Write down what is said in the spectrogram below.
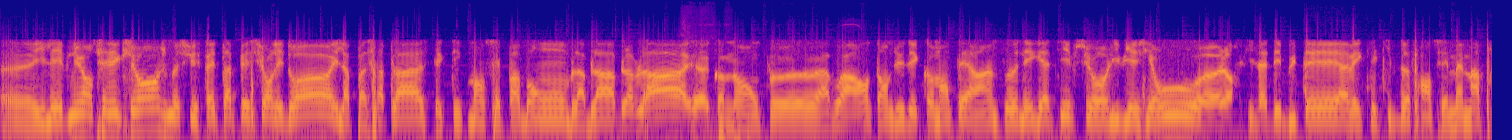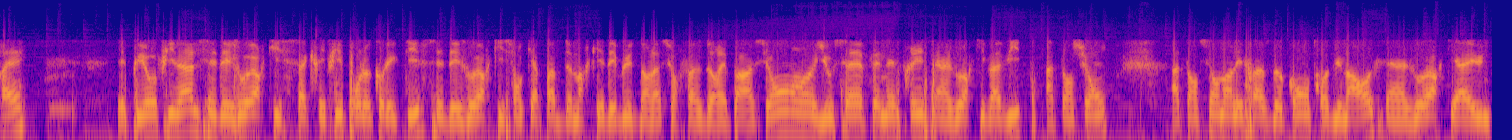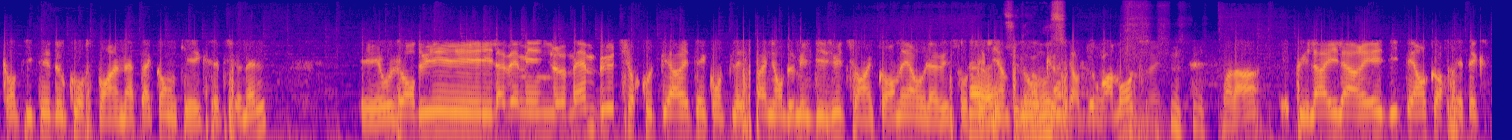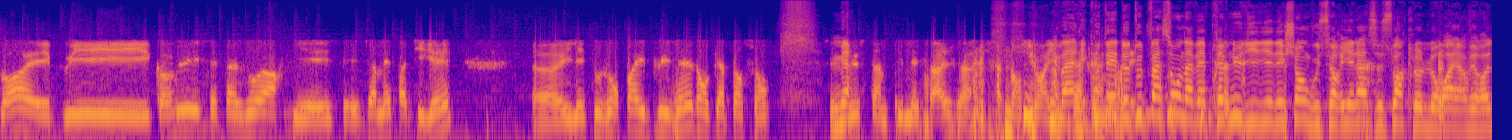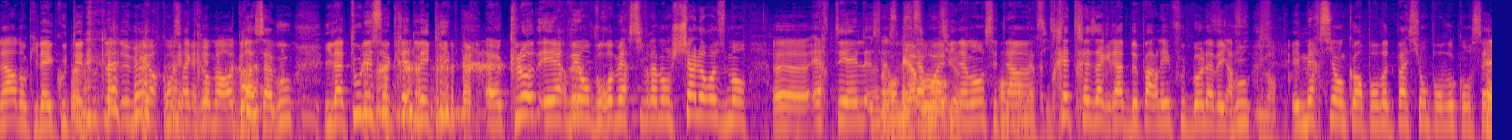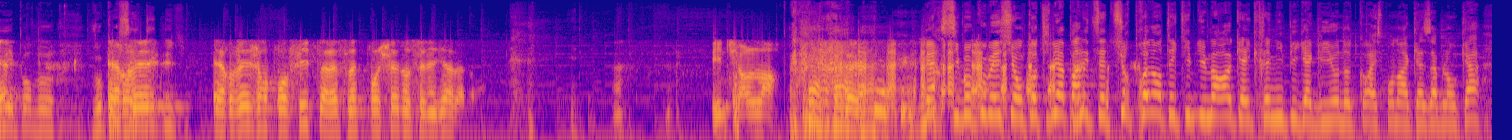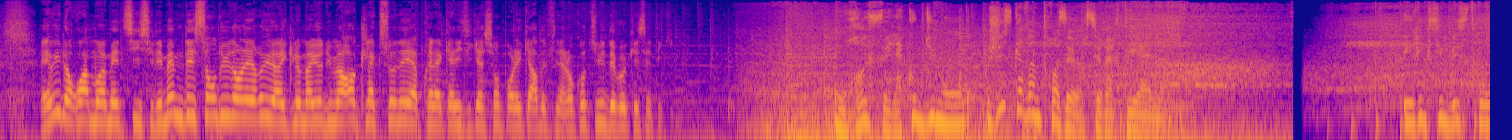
Euh, il est venu en sélection, je me suis fait taper sur les doigts, il n'a pas sa place, techniquement c'est pas bon, blabla, blabla. Euh, comme on peut avoir entendu des commentaires un peu négatifs sur Olivier Giroud euh, lorsqu'il a débuté avec l'équipe de France et même après. Et puis au final, c'est des joueurs qui se sacrifient pour le collectif, c'est des joueurs qui sont capables de marquer des buts dans la surface de réparation. Youssef Enesri, c'est un joueur qui va vite, attention. Attention dans les phases de contre du Maroc, c'est un joueur qui a une quantité de courses pour un attaquant qui est exceptionnelle. Et aujourd'hui, il avait mis le même but sur coup de pied arrêté contre l'Espagne en 2018 sur un corner où il avait sauté Ah bien plus haut que Sergio Ramos. Voilà. Et puis là, il a réédité encore cet exploit. Et puis, comme lui, c'est un joueur qui est, s'est jamais fatigué. Euh, il est toujours pas épuisé, donc attention. C'est Mer- juste un petit message. Attention à Ah bah, écoutez, de toute façon, on avait prévenu Didier Deschamps que vous seriez là ce soir, Claude Leroy et Hervé Renard. Donc, il a écouté toute la demi-heure consacrée au Maroc grâce à vous. Il a tous les secrets de l'équipe. Euh, Claude et Hervé, on vous remercie vraiment chaleureusement. Euh, RTL, Un ça grand se met merci, à moi évidemment. C'était Un un très très agréable de parler football avec Merci vous. infiniment. Et merci encore pour votre passion, pour vos conseils et pour vos, vos conseils Hervé, techniques. Hervé, j'en profite, à la semaine prochaine au Sénégal. alors. Inch'Allah. Merci beaucoup, messieurs. On continue à parler de cette surprenante équipe du Maroc avec Rémi Pigaglio, notre correspondant à Casablanca. Et oui, le roi Mohamed VI, il est même descendu dans les rues avec le maillot du Maroc klaxonné après la qualification pour les quarts de finale. On continue d'évoquer cette équipe. On refait la Coupe du Monde jusqu'à 23h sur RTL. Eric Silvestro,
